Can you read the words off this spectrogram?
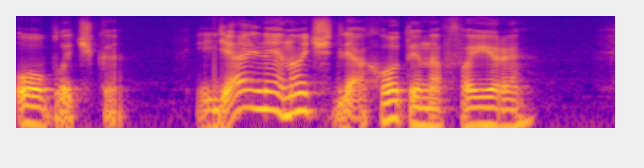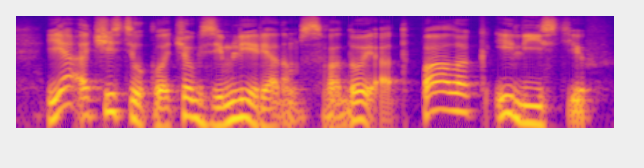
облачко. Идеальная ночь для охоты на фейры. Я очистил клочок земли рядом с водой от палок и листьев,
